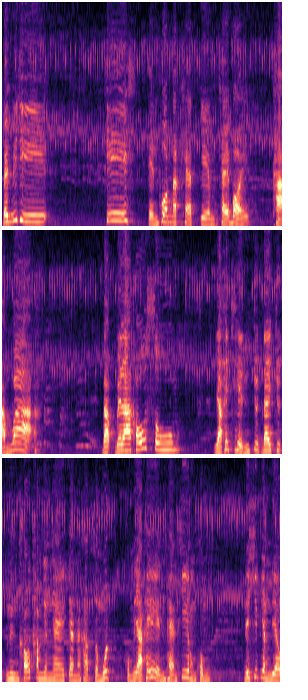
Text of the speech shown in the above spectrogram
เป็นวิธีที่เห็นพวกนักแคสเกมใช้บ่อย ถามว่า แบบเวลาเขาซูม อยากให้เห็นจุดใดจุดหนึ่งเขาทำยังไงกันนะครับ สมมุติผมอยากให้เห็นแผนที่ของผมในคลิปอย่างเดียว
